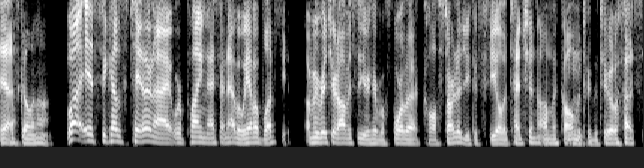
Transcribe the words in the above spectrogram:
Yeah. What's going on? Well, it's because Taylor and I we're playing nice right now, but we have a blood feud. I mean, Richard, obviously you're here before the call started. You could feel the tension on the call Mhm. between the two of us.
